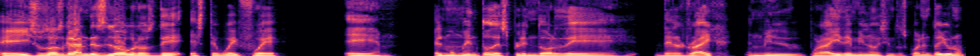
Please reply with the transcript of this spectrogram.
Eh, y sus dos grandes logros de este güey fue eh, el momento de esplendor de, del Reich, en mil, por ahí de 1941,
